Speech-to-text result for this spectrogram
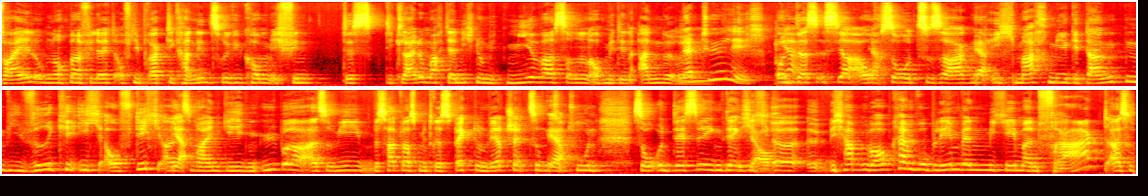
weil, um nochmal vielleicht auf die Praktikantin zurückgekommen, ich finde, das, die Kleidung macht ja nicht nur mit mir was, sondern auch mit den anderen. Natürlich. Und ja. das ist ja auch Ja. so zu sagen, Ja. ich mache mir Gedanken, wie wirke ich auf dich als mein Gegenüber, also wie, das hat was mit Respekt und Wertschätzung zu tun. So, und deswegen denke ich ich, auch. äh, ich habe überhaupt kein Problem, wenn mich jemand fragt, also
